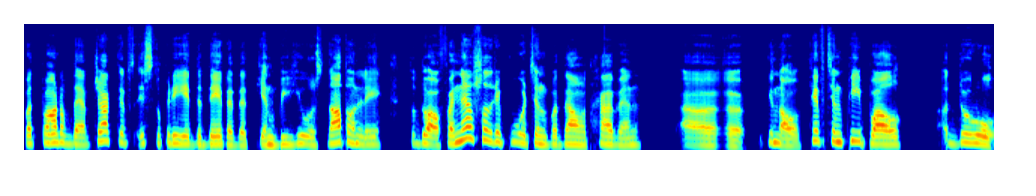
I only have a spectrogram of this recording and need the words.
but part of the objectives is to create the data that can be used not only to do our financial reporting without having, uh, you know, 15 people uh, do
